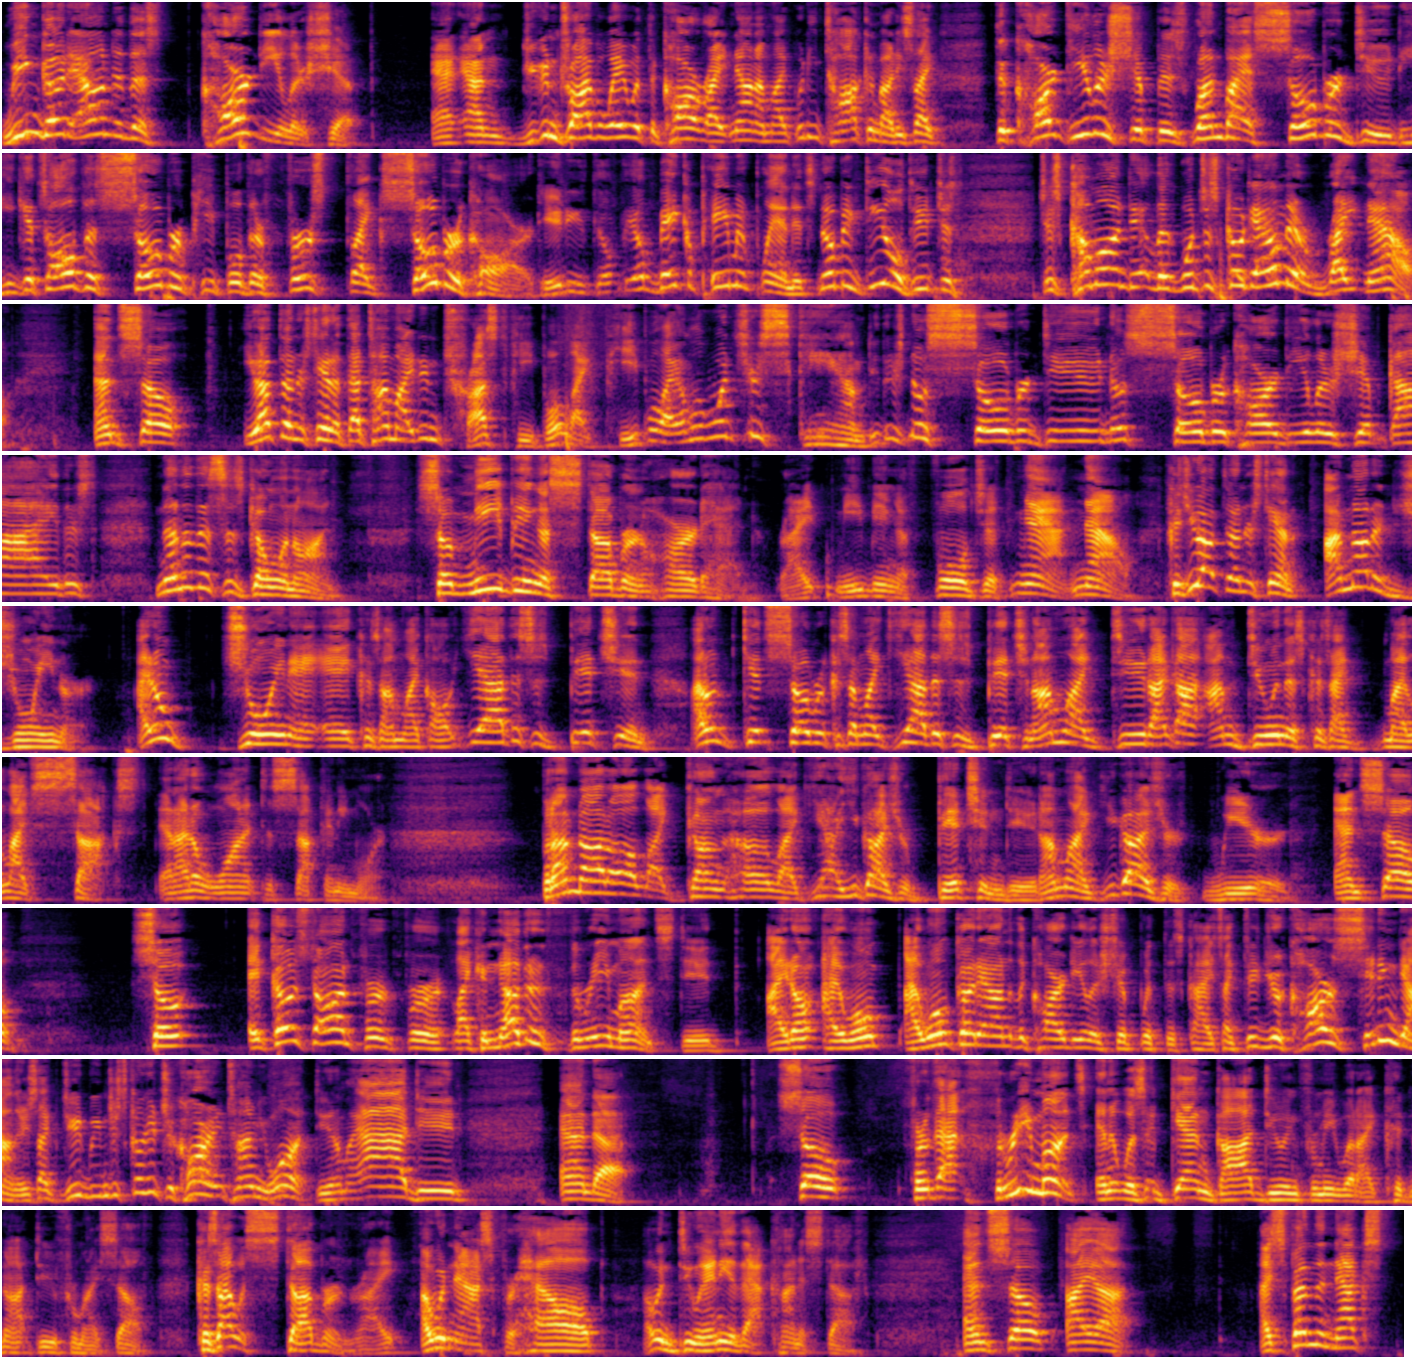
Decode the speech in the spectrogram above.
we can go down to this car dealership and, and you can drive away with the car right now. And I'm like, what are you talking about? He's like, the car dealership is run by a sober dude. He gets all the sober people their first like sober car, dude. He, will he'll make a payment plan. It's no big deal, dude. Just, just come on down. We'll just go down there right now. And so you have to understand at that time I didn't trust people like people. I'm like, what's your scam, dude? There's no sober dude, no sober car dealership guy. There's none of this is going on. So me being a stubborn hardhead, right? Me being a full just yeah, no. Because you have to understand, I'm not a joiner. I don't join AA because I'm like, oh, yeah, this is bitching. I don't get sober because I'm like, yeah, this is bitching. I'm like, dude, I got, I'm doing this because I, my life sucks and I don't want it to suck anymore. But I'm not all like gung ho, like, yeah, you guys are bitching, dude. I'm like, you guys are weird. And so, so it goes on for, for like another three months, dude. I don't, I won't, I won't go down to the car dealership with this guy. He's like, dude, your car's sitting down there. He's like, dude, we can just go get your car anytime you want, dude. I'm like, ah, dude. And uh, so for that three months, and it was again God doing for me what I could not do for myself because I was stubborn, right? I wouldn't ask for help. I wouldn't do any of that kind of stuff. And so I, uh, I spend the next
